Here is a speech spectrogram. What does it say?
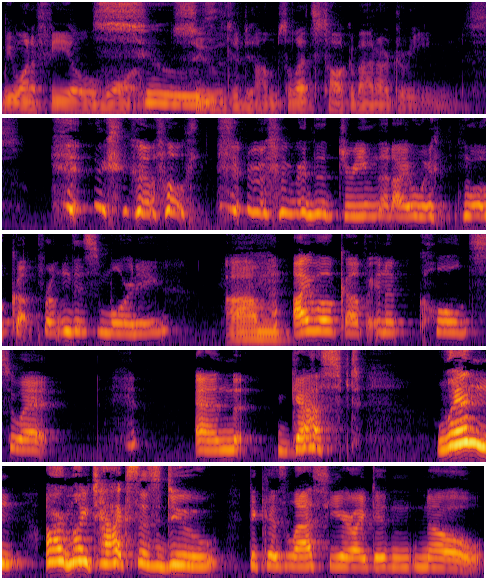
we want to feel warm, Soothed. soothed. Um, so let's talk about our dreams. Remember the dream that I w- woke up from this morning? Um, I woke up in a cold sweat and gasped, When are my taxes due? Because last year I didn't know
